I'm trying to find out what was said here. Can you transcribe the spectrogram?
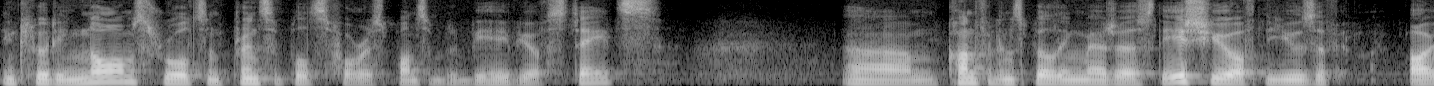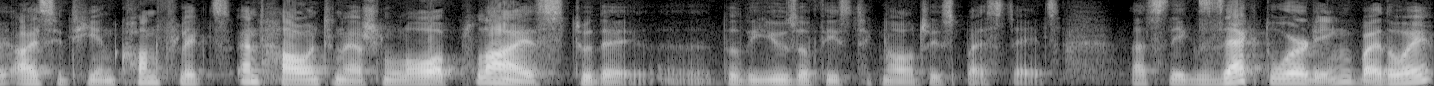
including norms, rules, and principles for responsible behavior of states, um, confidence building measures, the issue of the use of ICT in conflicts, and how international law applies to the, uh, to the use of these technologies by states. That's the exact wording, by the way,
